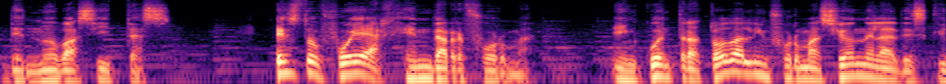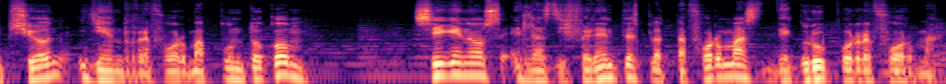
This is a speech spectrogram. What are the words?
de nuevas citas. Esto fue Agenda Reforma. Encuentra toda la información en la descripción y en reforma.com. Síguenos en las diferentes plataformas de Grupo Reforma.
